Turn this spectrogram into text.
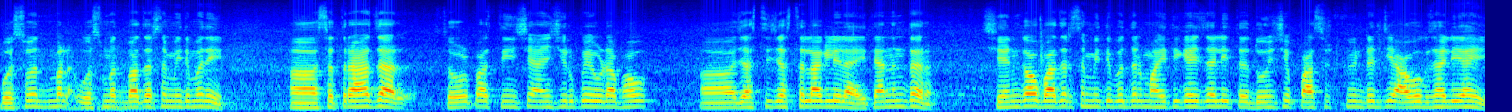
वसमत वसमत बाजार समितीमध्ये सतरा हजार जवळपास तीनशे ऐंशी रुपये एवढा भाव जास्तीत जास्त लागलेला आहे. त्यानंतर शेणगाव बाजार समितीबद्दल माहिती घ्यायची झाली तर दोनशे पासष्ट क्विंटलची आवक झाली आहे.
